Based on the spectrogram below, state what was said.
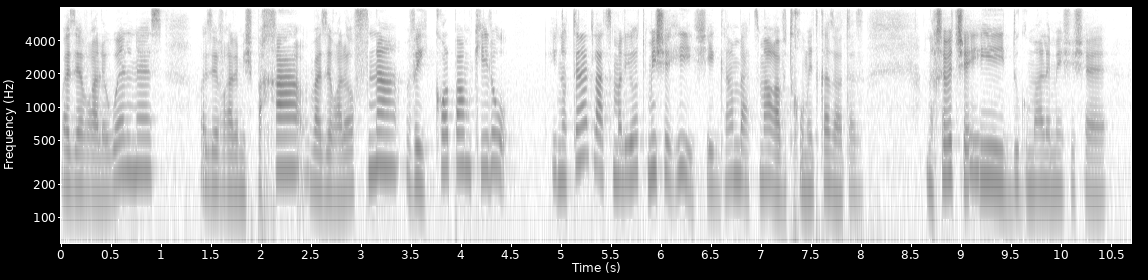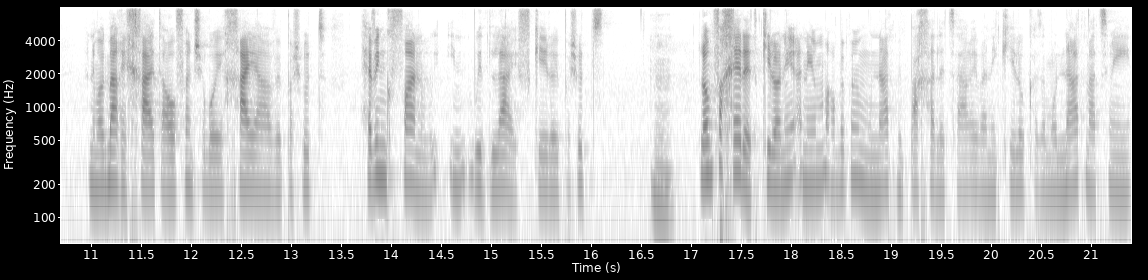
ואז היא עברה לוולנס, ואז היא עברה למשפחה, ואז היא עברה לאופנה, והיא כל פעם כאילו, היא נותנת לעצמה להיות מי שהיא, שהיא גם בעצמה רב-תחומית כזאת. אז אני חושבת שהיא דוגמה למישהי שאני מאוד מעריכה את האופן שבו היא חיה, ופשוט having fun with- life, כאילו, היא פשוט לא מפחדת, כאילו, אני, אני הרבה פעמים מונעת מפחד לצערי, ואני כאילו כזה מונעת מעצמי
